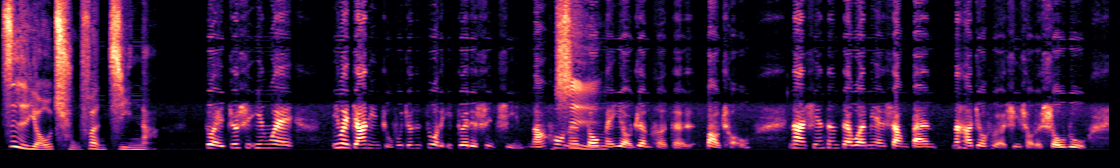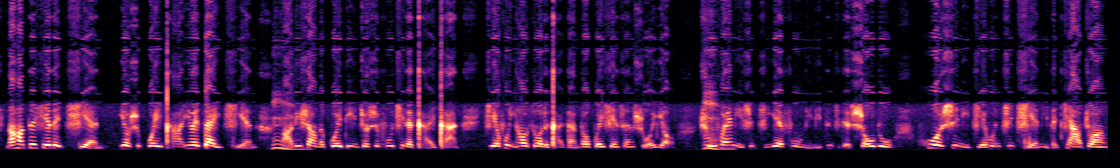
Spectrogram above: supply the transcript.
自由处分金呐，对，就是因为。因为家庭主妇就是做了一堆的事情，然后呢都没有任何的报酬。那先生在外面上班，那他就会有薪手的收入，然后这些的钱又是归他。因为在以前法律上的规定就是夫妻的财产，结婚以后所有的财产都归先生所有，除非你是职业妇女，你自己的收入或是你结婚之前你的嫁妆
